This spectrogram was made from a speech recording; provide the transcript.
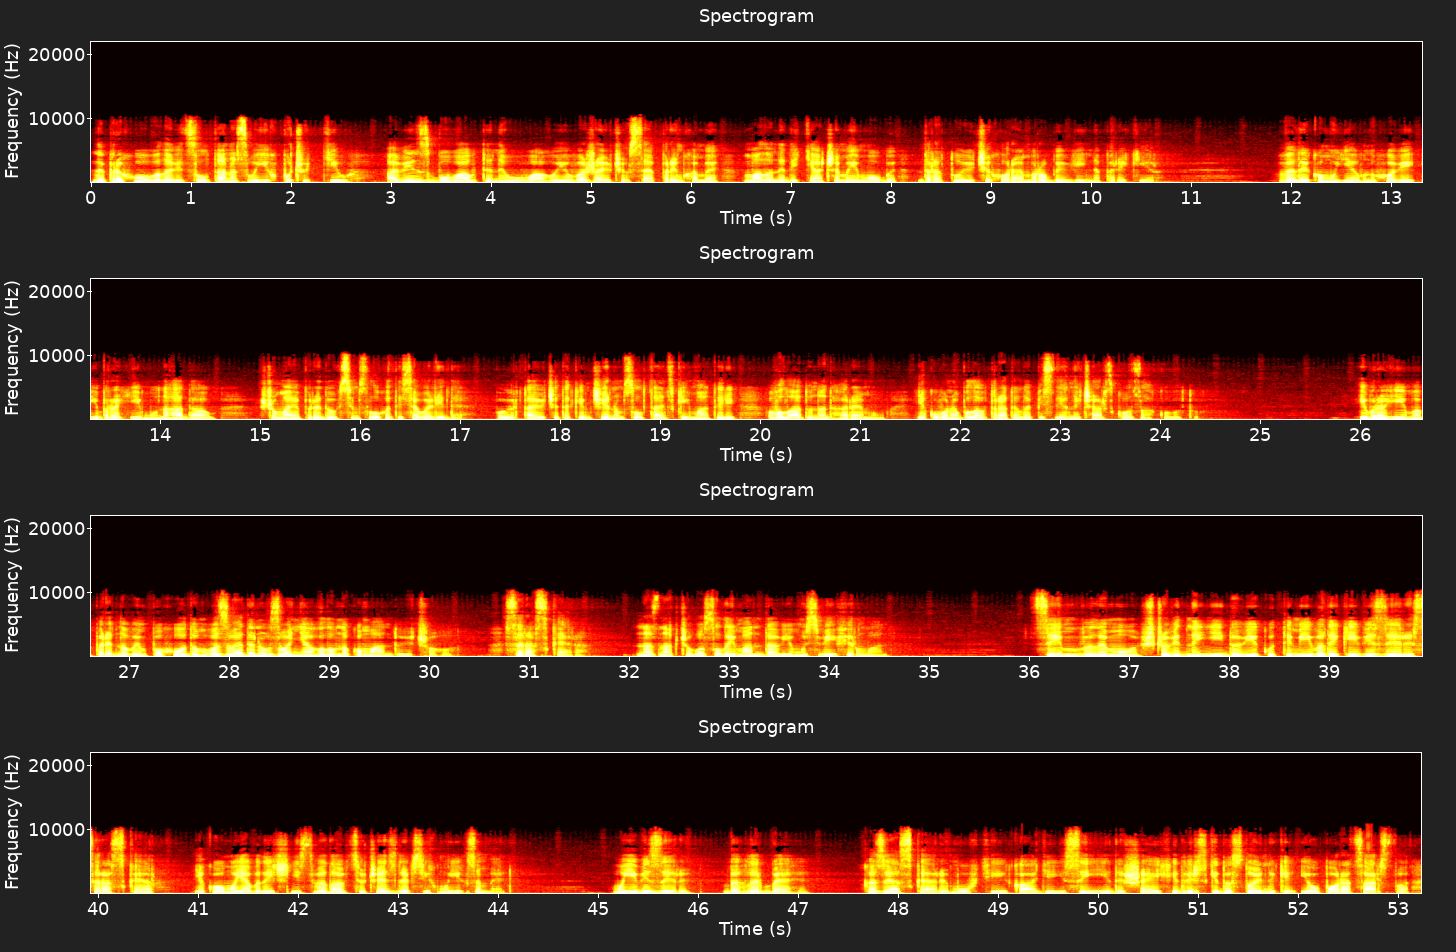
Не приховувала від султана своїх почуттів, а він збував те неувагою, вважаючи все примхами мало не дитячими і мов би, дратуючи хорем, робив їй наперекір. Великому євнухові Ібрагіму нагадав, що має передовсім слухатися валіде повертаючи таким чином султанській матері владу над гаремом, яку вона була втратила після яничарського заколоту. Ібрагіма перед новим походом возведено в звання головнокомандуючого Сираскера, на знак чого Сулейман дав йому свій фірман. Цим велимо, що віднині й до віку ти мій великий візир і Сираскер, якого моя величність вела в цю честь для всіх моїх земель. Мої візири, Беглербеги, Кази аскери, муфтії, кадії, сеїди, шейхи, двірські достойники і опора царства.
